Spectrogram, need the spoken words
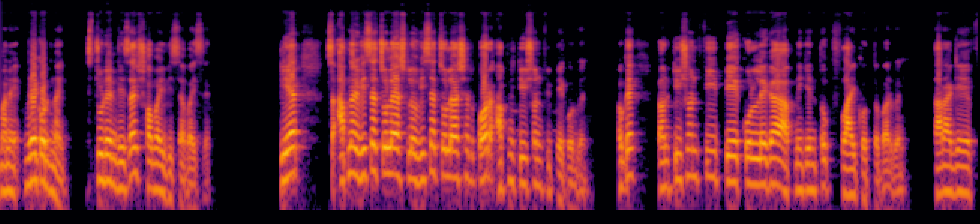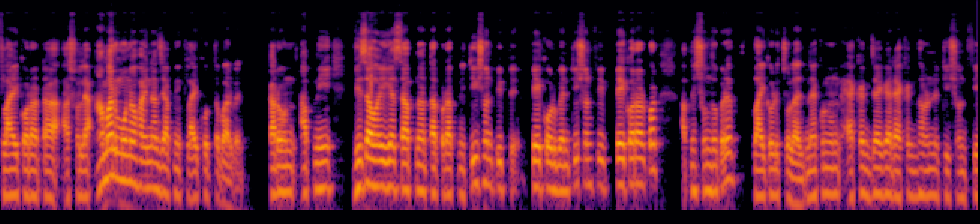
মানে রেকর্ড নাই। স্টুডেন্ট ভিসায় সবাই ভিসা পাইছে। ক্লিয়ার? আপনার ভিসা চলে আসলো। ভিসা চলে আসার পর আপনি টিউশন ফি পে করবেন। ওকে? কারণ টিউশন ফি পে করলে গা আপনি কিন্তু ফ্লাই করতে পারবেন। তার আগে ফ্লাই করাটা আসলে আমার মনে হয় না যে আপনি ফ্লাই করতে পারবেন। কারণ আপনি ভিসা হয়ে গেছে আপনার, তারপর আপনি টিউশন ফি পে করবেন। টিউশন ফি পে করার পর আপনি সুন্দর করে ফ্লাই করে চলে আসবেন। এখন এক এক জায়গার এক এক ধরনের টিউশন ফি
